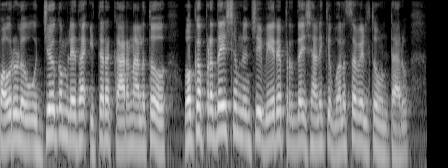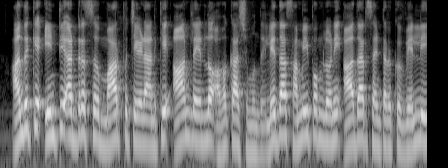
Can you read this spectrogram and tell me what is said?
పౌరులు ఉద్యోగం లేదా ఇతర కారణాలతో ఒక ప్రదేశం నుంచి వేరే ప్రదేశానికి వలస వెళ్తూ ఉంటారు. అందుకే ఇంటి అడ్రస్ మార్పు చేయడానికి ఆన్లైన్లో అవకాశం ఉంది లేదా సమీపంలోని ఆధార్ సెంటర్కు వెళ్ళి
